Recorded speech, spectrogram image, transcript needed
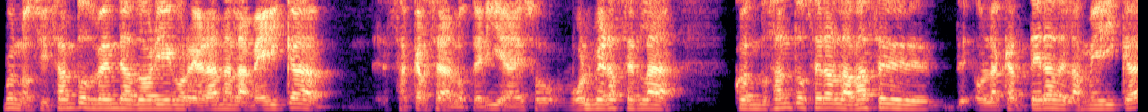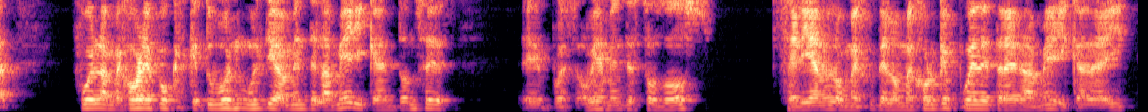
Bueno, si Santos vende a Doria y Gorrearán a la América, sacarse la lotería, eso, volver a ser la... Cuando Santos era la base o la cantera de la América, fue la mejor época que tuvo últimamente la América. Entonces, eh, pues obviamente estos dos serían de lo mejor que puede traer a América de ahí.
